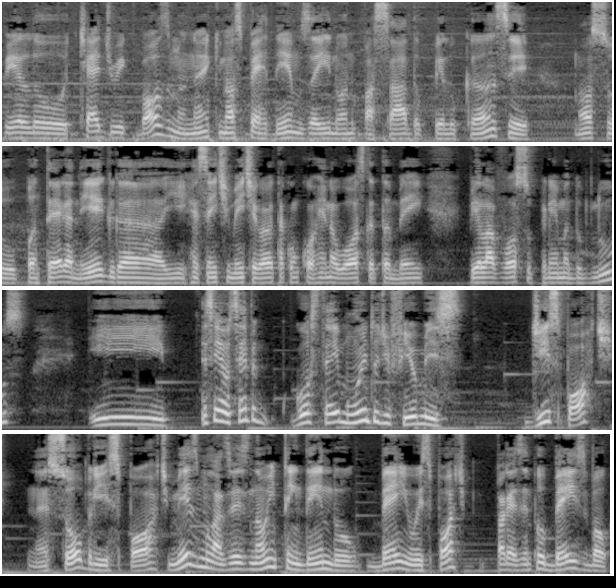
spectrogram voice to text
pelo Chadwick Boseman, né, que nós perdemos aí no ano passado pelo câncer. Nosso Pantera Negra e recentemente agora está concorrendo ao Oscar também pela voz suprema do blues. E assim, eu sempre gostei muito de filmes de esporte, né, sobre esporte, mesmo às vezes não entendendo bem o esporte, por exemplo, o beisebol,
